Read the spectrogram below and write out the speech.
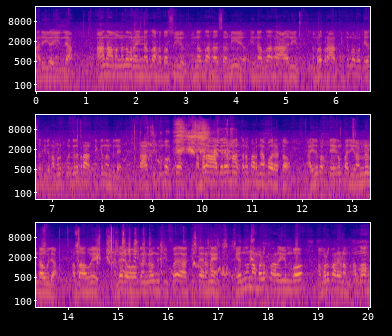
അറിയുകയില്ല. ആ നാമങ്ങൾ എന്ന് പറഞ്ഞാൽ ഇന്നല്ലാഹ ബസീർ ഇന്നല്ലാഹ സമീർ ഇന്നല്ലാഹ അലീം. നമ്മൾ പ്രാർത്ഥിക്കുമ്പോൾ പ്രത്യേകം ശ്രദ്ധിക്കുക. നമ്മളിപ്പോൾ ഇങ്ങനെ പ്രാർത്ഥിക്കുന്നുണ്ടല്ലേ? പ്രാർത്ഥിക്കുമ്പോൾ ഒക്കെ നമ്മൾ ആഗ്രഹം മാത്രം പറഞ്ഞാൽ പോരട്ടോ. അതിന് പ്രത്യേകം പരിഗണന ഉണ്ടാവില്ല അള്ളാഹുവേ എന്റെ രോഗങ്ങൾ നിഷിഫ ആക്കി തരണേ എന്ന് നമ്മൾ പറയുമ്പോൾ നമ്മൾ പറയണം അള്ളാഹു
